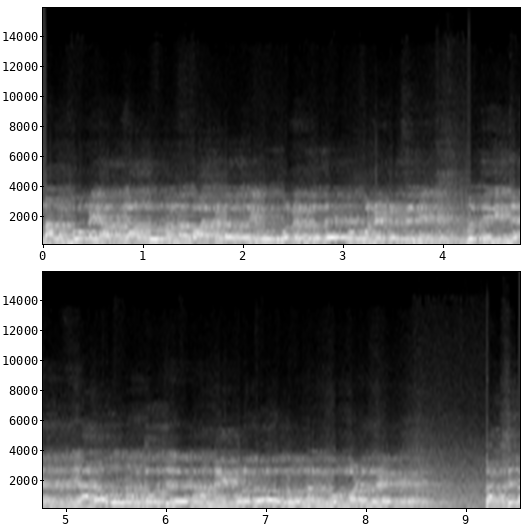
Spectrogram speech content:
ನನ್ನ ಫೋನ್ ಯಾವುದು ನನ್ನ ಲಾಕ್ ಇಡೋದ್ರಿ ಓಪನ್ ಇರ್ತದೆ ಓಪನ್ ಇಟ್ಟಿರ್ತೀನಿ. ಪ್ರತಿನಿತ್ಯ ಯಾರಾದರೂ ನನ್ನ ದೌರ್ಜ ಅನ್ಯಾಯಕ್ಕೆ ಒಳಗಾದವರು ನನಗೆ ಫೋನ್ ಮಾಡಿದರೆ ತಕ್ಷಣ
